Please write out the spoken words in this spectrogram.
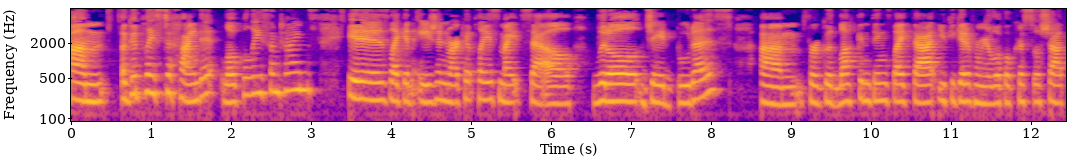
Um, a good place to find it locally sometimes is like an Asian marketplace might sell little jade Buddhas. Um, for good luck and things like that. You could get it from your local crystal shop.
